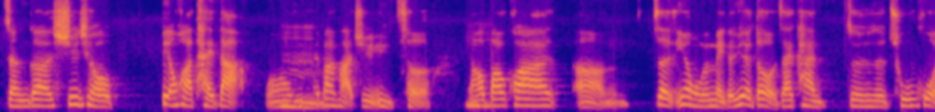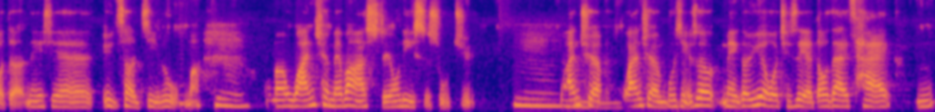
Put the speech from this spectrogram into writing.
整个需求变化太大，我们没办法去预测。然后包括嗯，这因为我们每个月都有在看，就是出货的那些预测记录嘛，嗯，我们完全没办法使用历史数据。嗯，完全完全不行。所以每个月我其实也都在猜，嗯，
